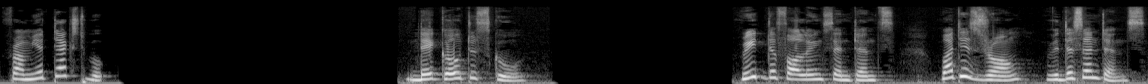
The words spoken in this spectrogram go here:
from your textbook. They go to school. Read the following sentence. What is wrong with the sentence?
